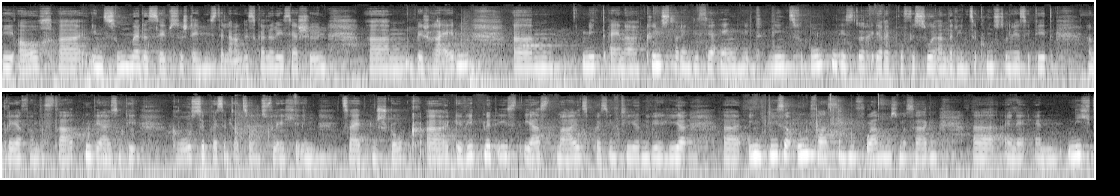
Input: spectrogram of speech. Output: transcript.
die auch äh, in Summe das Selbstverständnis der Landesgalerie sehr schön ähm, beschreiben. Ähm, mit einer Künstlerin, die sehr eng mit Linz verbunden ist durch ihre Professur an der Linzer Kunstuniversität, Andrea van der Straten, der also die große Präsentationsfläche im zweiten Stock äh, gewidmet ist. Erstmals präsentieren wir hier äh, in dieser umfassenden Form, muss man sagen, eine, ein nicht,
